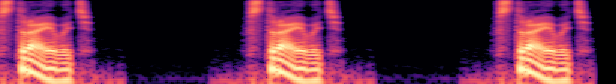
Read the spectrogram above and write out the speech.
Встраивать. Встраивать. Встраивать.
